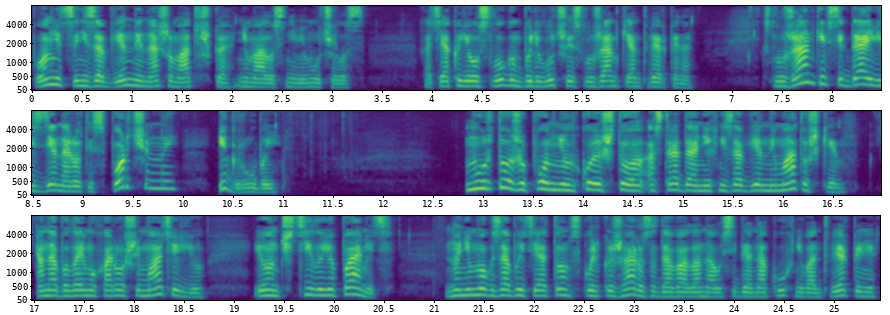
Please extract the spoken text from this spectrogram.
Помнится, незабвенная наша матушка немало с ними мучилась, хотя к ее услугам были лучшие служанки Антверпена». Служанки всегда и везде народ испорченный и грубый. Мур тоже помнил кое-что о страданиях незабвенной матушки. Она была ему хорошей матерью, и он чтил ее память, но не мог забыть и о том, сколько жару задавала она у себя на кухне в Антверпене,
